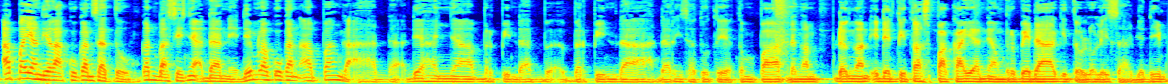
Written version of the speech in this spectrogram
apa yang dia lakukan satu. Kan basisnya ada nih. Dia melakukan apa? Nggak ada. Dia hanya berpindah berpindah dari satu tempat dengan dengan identitas pakaian yang berbeda gitu loh Lisa. Jadi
